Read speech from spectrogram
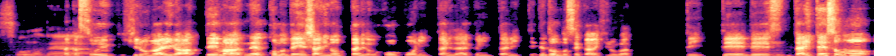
そうだね。なんかそういう広がりがあって、まあね、今度電車に乗ったりとか、高校に行ったり、大学に行ったりって、で、どんどん世界が広がっていって、でうん、大体その、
